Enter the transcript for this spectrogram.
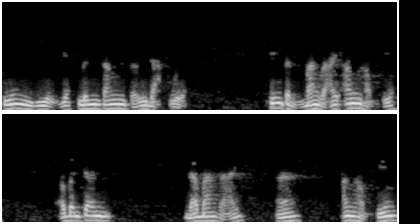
tiên diệu giác linh tăng tự đạt quyền thiên tình ban rãi ân hồng tiên ở bên trên đã ban rải à, ân học tiếng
